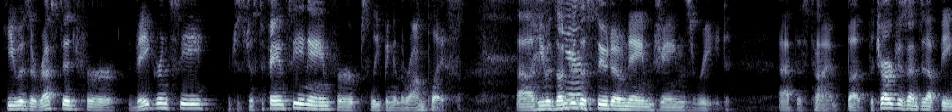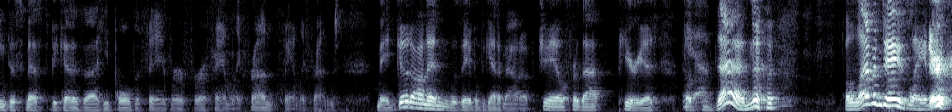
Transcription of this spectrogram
he was arrested for vagrancy, which is just a fancy name for sleeping in the wrong place. Uh, he was under Yeah. the pseudonym James Reed at this time, but the charges ended up being dismissed because uh, he pulled a favor for a family friend. The family friend made good on it and was able to get him out of jail for that period. But Yeah. then, 11 days later,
